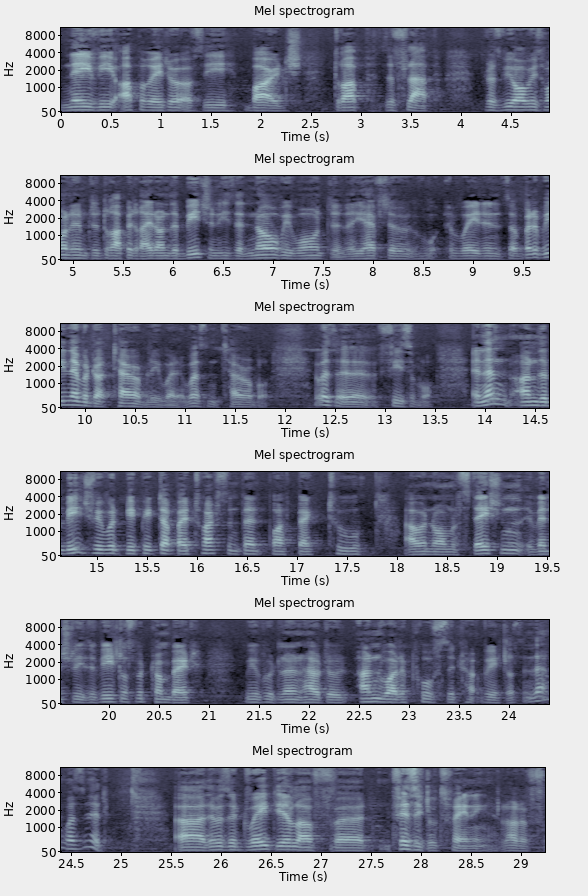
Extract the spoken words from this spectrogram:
Navy operator of the barge drop the flap? Because we always wanted him to drop it right on the beach, and he said, "No, we won't. You have to w- wait." And so, but we never dropped terribly wet. It wasn't terrible. It was uh, feasible. And then on the beach, we would be picked up by trucks and brought back to our normal station. Eventually, the vehicles would come back. We would learn how to unwaterproof the vehicles, and that was it. Uh, there was a great deal of uh, physical training, a lot of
